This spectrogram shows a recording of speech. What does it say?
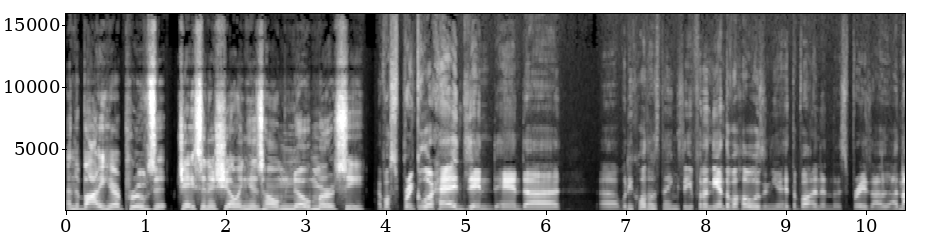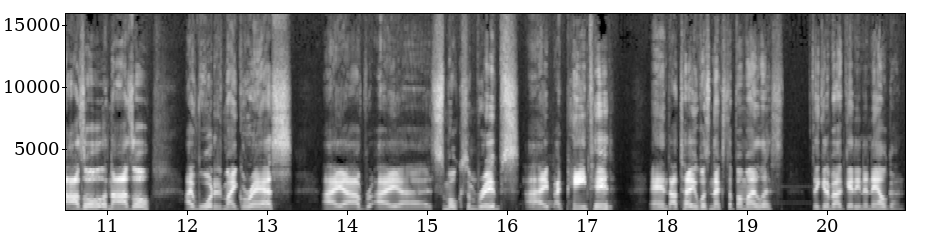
and the body hair proves it. Jason is showing his home no mercy. I bought sprinkler heads and and uh uh what do you call those things that you put on the end of a hose and you hit the button and the sprays a, a nozzle, a nozzle. I watered my grass. I uh I uh smoked some ribs. I I painted and I'll tell you what's next up on my list. Thinking about getting a nail gun.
